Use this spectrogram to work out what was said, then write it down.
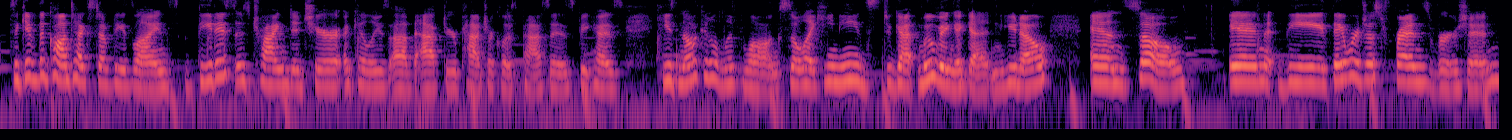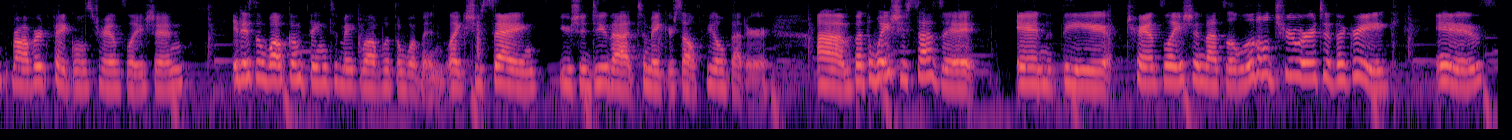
To give the context of these lines, Thetis is trying to cheer Achilles up after Patroclus passes because he's not gonna live long. So, like, he needs to get moving again, you know? And so, in the They Were Just Friends version, Robert Fagles' translation, it is a welcome thing to make love with a woman. Like, she's saying you should do that to make yourself feel better. Um, but the way she says it in the translation that's a little truer to the Greek is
